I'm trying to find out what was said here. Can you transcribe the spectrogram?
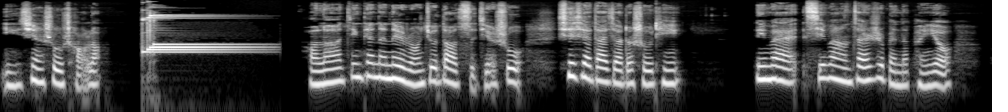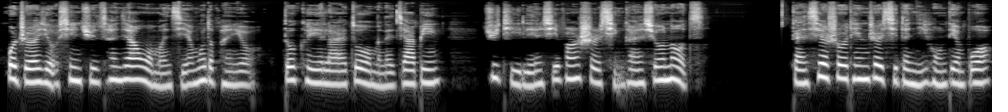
引线受潮了。好了，今天的内容就到此结束，谢谢大家的收听。另外，希望在日本的朋友。或者有兴趣参加我们节目的朋友，都可以来做我们的嘉宾。具体联系方式请看 show notes。感谢收听这期的霓虹电波。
